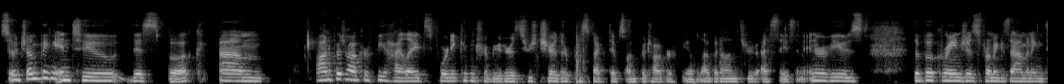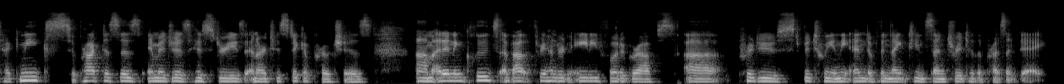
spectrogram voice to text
So jumping into this book, um, on Photography highlights 40 contributors who share their perspectives on photography in Lebanon through essays and interviews. The book ranges from examining techniques to practices, images, histories, and artistic approaches. Um, and it includes about 380 photographs uh, produced between the end of the 19th century to the present day.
